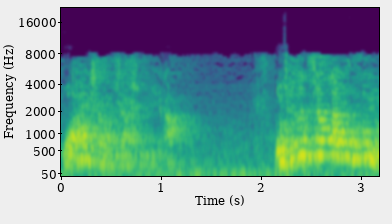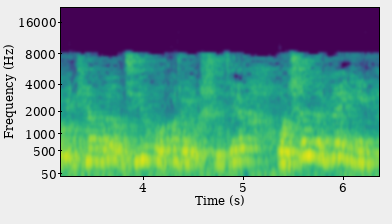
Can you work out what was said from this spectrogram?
我爱上了莎士比亚。我觉得将来如果有一天我有机会或者有时间，我真的愿意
